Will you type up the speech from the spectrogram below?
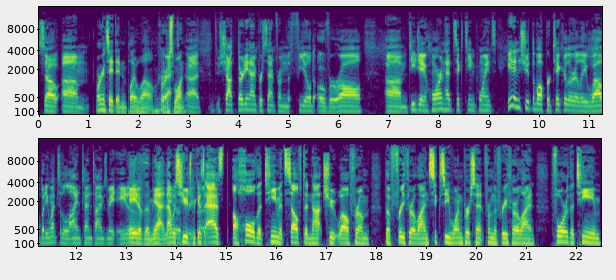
So, um, Oregon State they didn't play well. They correct. just won. Uh, shot 39% from the field overall. Um, DJ Horne had 16 points. He didn't shoot the ball particularly well, but he went to the line 10 times, made eight of Eight those. of them, yeah, and that was huge because throws. as a whole, the team itself did not shoot well from the free throw line. Sixty-one percent from the free throw line for the team,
